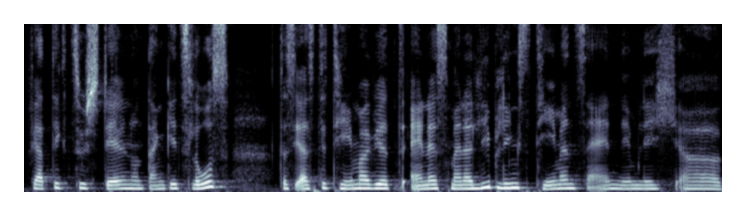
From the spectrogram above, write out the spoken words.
fertigzustellen und dann geht's los. Das erste Thema wird eines meiner Lieblingsthemen sein, nämlich äh,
